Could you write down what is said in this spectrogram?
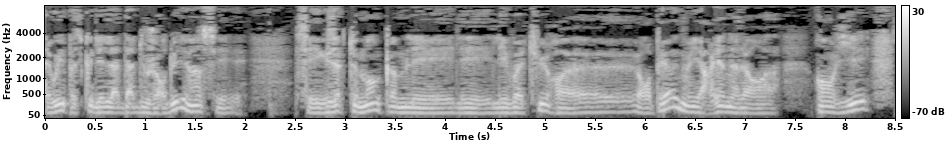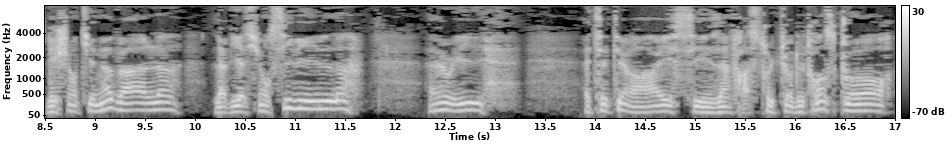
Eh oui, parce que la date d'aujourd'hui, hein, c'est exactement comme les, voitures européennes, il n'y a rien à leur envier. Les chantiers navals, l'aviation civile, eh etc. Et ses infrastructures de transport,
